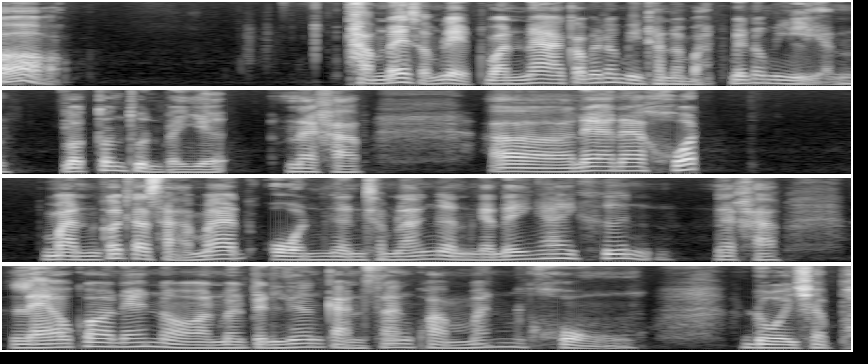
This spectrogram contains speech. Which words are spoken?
ก็ทำได้สำเร็จวันหน้าก็ไม่ต้องมีธนบัตรไม่ต้องมีเหรียญลดต้นทุนไปเยอะนะครับในอนาคตมันก็จะสามารถโอนเงินชำระเงินกันได้ง่ายขึ้นนะครับ แล้วก็แน่นอนมันเป็นเรื่องการสร้างความมั่นคง โดยเฉพ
